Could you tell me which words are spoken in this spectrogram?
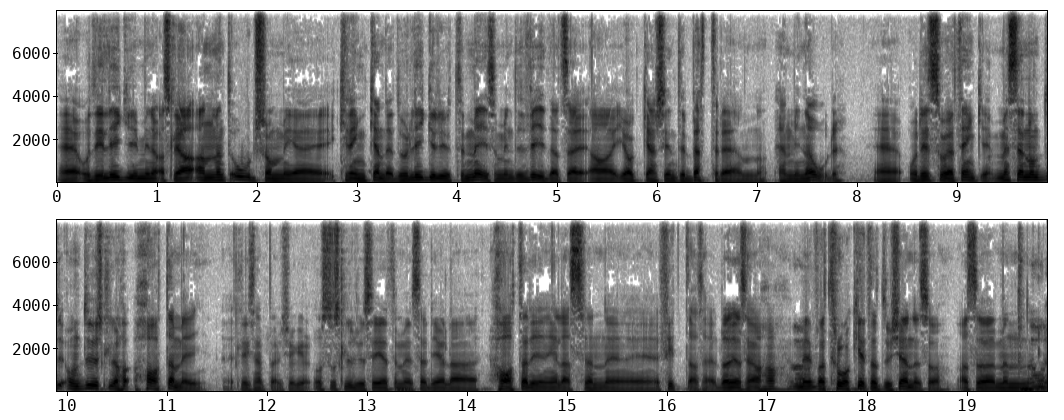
Eh, och det ligger ju i mina, skulle jag ha använt ord som är kränkande, då ligger det ju till mig som individ att säga, ja, jag kanske inte är bättre än, än mina ord. Eh, och det är så jag tänker. Men sen om du, om du skulle hata mig, till exempel, 20, och så skulle du säga till mig att jag hatar dig en jävla svennefitta. Så här. Då hade jag sagt, jaha, men vad tråkigt att du känner så. Alltså, men ja.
